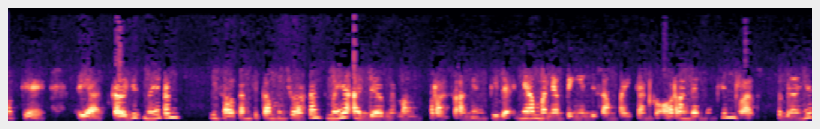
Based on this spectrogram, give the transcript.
Oke, ya sekali lagi sebenarnya kan misalkan kita mencurahkan sebenarnya ada memang perasaan yang tidak nyaman yang ingin disampaikan ke orang dan mungkin sebenarnya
